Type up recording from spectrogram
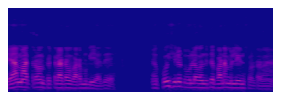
ஏமாத்திரமும் பித்தலாட்டமும் வர முடியாது. பொய் சொல்லிட்டு உள்ளே வந்துட்டு பணம் இல்லைன்னு சொல்கிறவன்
